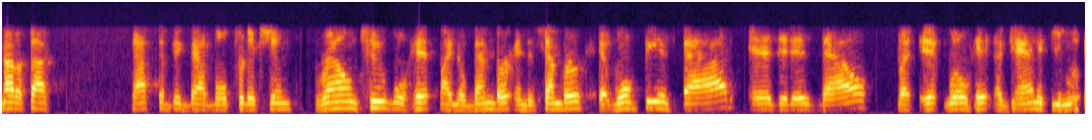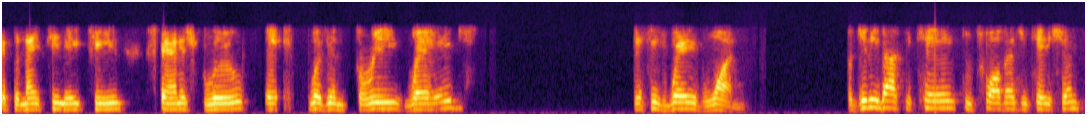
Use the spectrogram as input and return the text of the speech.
Matter of fact, that's the big bad bull prediction. Round two will hit by November and December. It won't be as bad as it is now, but it will hit again. If you look at the 1918 Spanish flu, it was in three waves. This is wave one. But getting back to K through 12 education,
